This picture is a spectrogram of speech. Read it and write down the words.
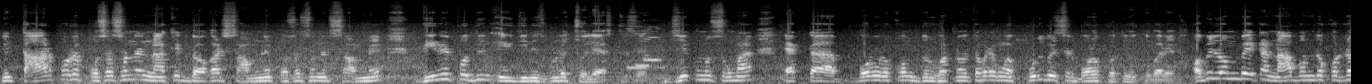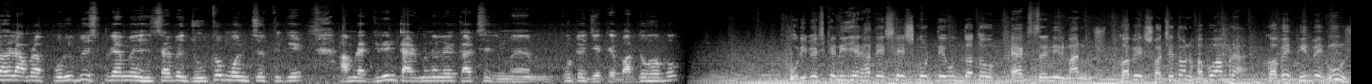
কিন্তু তারপরে প্রশাসনের নাকের ডগার সামনে, প্রশাসনের সামনে দিনের পর দিন এই জিনিসগুলো চলে আসতেছে। যে কোনো সময় একটা বড় রকম দুর্ঘটনা হতে পারে এবং পরিবেশের বড় ক্ষতি হতে পারে। অবিলম্বে এটা না বন্ধ করতে হলে আমরা পরিবেশ প্রেমী হিসাবে যৌথ মঞ্চ থেকে আমরা গ্রিন টার্মিনালের কাছে কোর্টে যেতে বাধ্য হব। পরিবেশকে নিজের হাতে শেষ করতে উদ্যত এক শ্রেণির মানুষ। কবে সচেতন হব আমরা? কবে ফিরবে হুঁশ?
